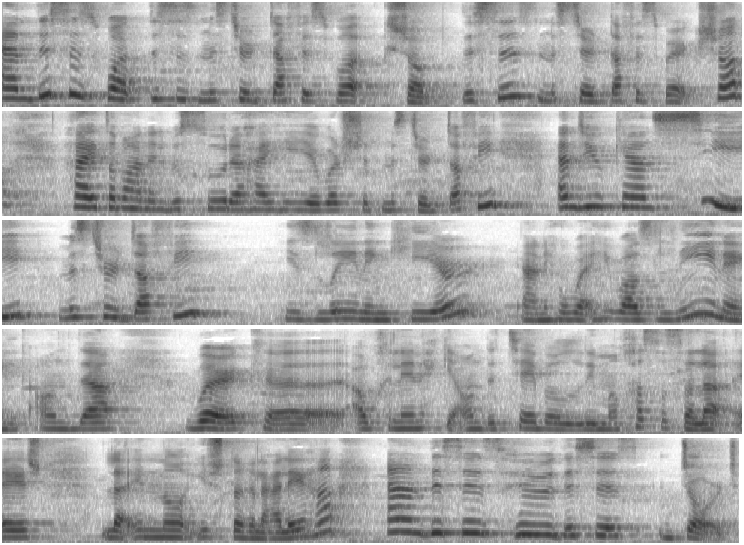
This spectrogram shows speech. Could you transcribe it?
and this is what this is Mr. Duffy's workshop this is Mr. Duffy's workshop هاي طبعا اللي بالصورة هاي هي ورشة Mr. Duffy and you can see Mr. Duffy he's leaning here يعني هو he was leaning on the work uh, أو خلينا نحكي on the table اللي مخصصة لإيش لأنه يشتغل عليها and this is who this is George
